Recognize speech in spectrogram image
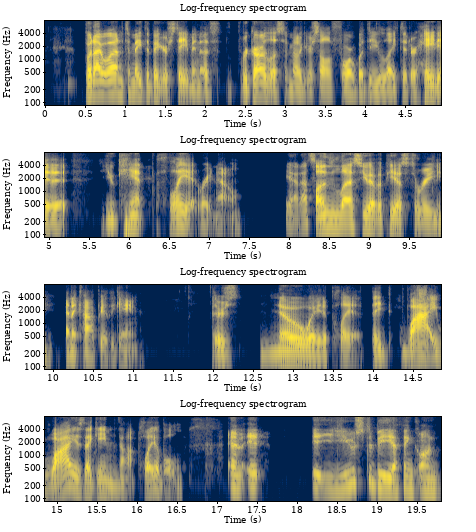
but I wanted to make the bigger statement of regardless of Metal Gear Solid 4, whether you liked it or hated it, you can't play it right now Yeah, that's unless you have a PS3 and a copy of the game. There's no way to play it. They why? Why is that game not playable? and it it used to be, I think, on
